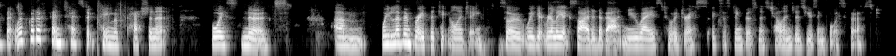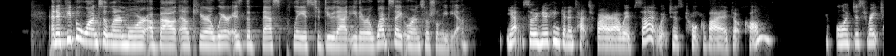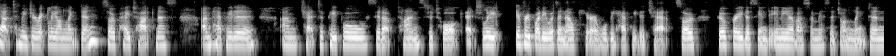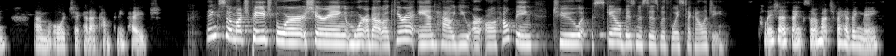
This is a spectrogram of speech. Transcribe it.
that we've got a fantastic team of passionate voice nerds. Um, we live and breathe the technology. So we get really excited about new ways to address existing business challenges using voice first. And if people want to learn more about Alkira, where is the best place to do that, either a website or on social media? Yep. So you can get in touch via our website, which is talkvia.com or just reach out to me directly on LinkedIn. So, Paige Harkness, I'm happy to um, chat to people, set up times to talk. Actually, everybody within Alkira will be happy to chat. So, feel free to send any of us a message on LinkedIn um, or check out our company page. Thanks so much, Paige, for sharing more about Alkira and how you are all helping to scale businesses with voice technology. Pleasure. Thanks so much for having me.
